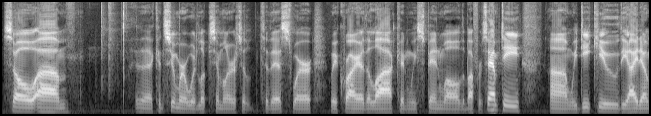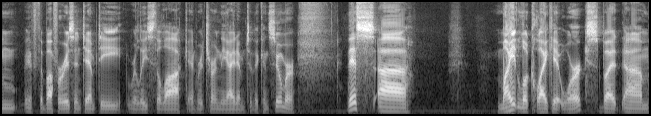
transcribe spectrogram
So um, the consumer would look similar to, to this where we acquire the lock and we spin while the buffer is empty. Um, we dequeue the item if the buffer isn't empty, release the lock, and return the item to the consumer. This uh, might look like it works, but um,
